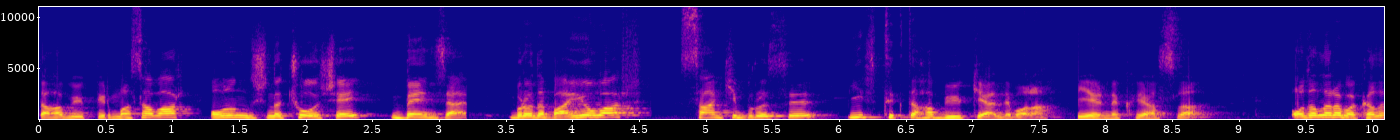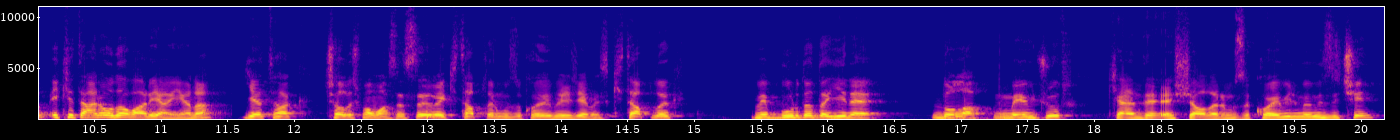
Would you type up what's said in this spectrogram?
Daha büyük bir masa var. Onun dışında çoğu şey benzer. Burada banyo var. Sanki burası bir tık daha büyük geldi bana yerine kıyasla. Odalara bakalım. İki tane oda var yan yana. Yatak, çalışma masası ve kitaplarımızı koyabileceğimiz kitaplık. Ve burada da yine dolap mevcut. Kendi eşyalarımızı koyabilmemiz için.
